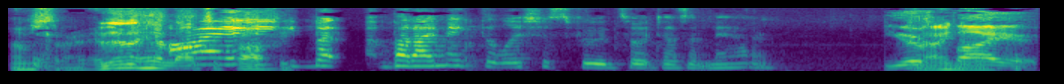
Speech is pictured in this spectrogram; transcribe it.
I'm sorry. And then I had lots of coffee. but but I make delicious food, so it doesn't matter. You're I know. fired.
